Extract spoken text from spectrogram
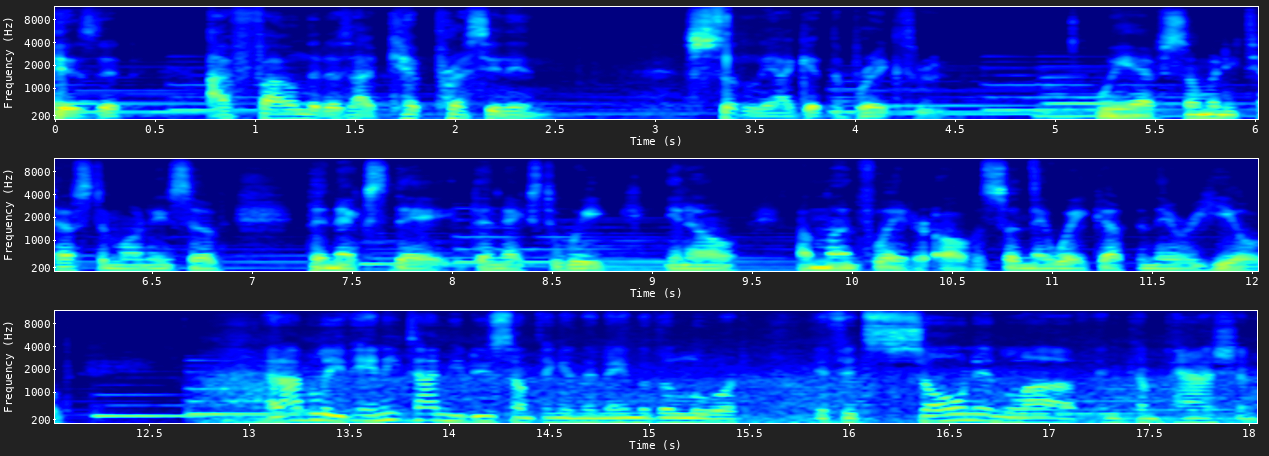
is that I've found that as I've kept pressing in, suddenly I get the breakthrough. We have so many testimonies of the next day, the next week, you know, a month later, all of a sudden they wake up and they were healed. And I believe anytime you do something in the name of the Lord, if it's sown in love and compassion,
